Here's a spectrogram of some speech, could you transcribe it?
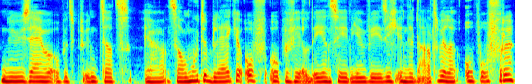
Nu zijn we op het punt dat ja, het zal moeten blijken of Open VLD en CD&V zich inderdaad willen opofferen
